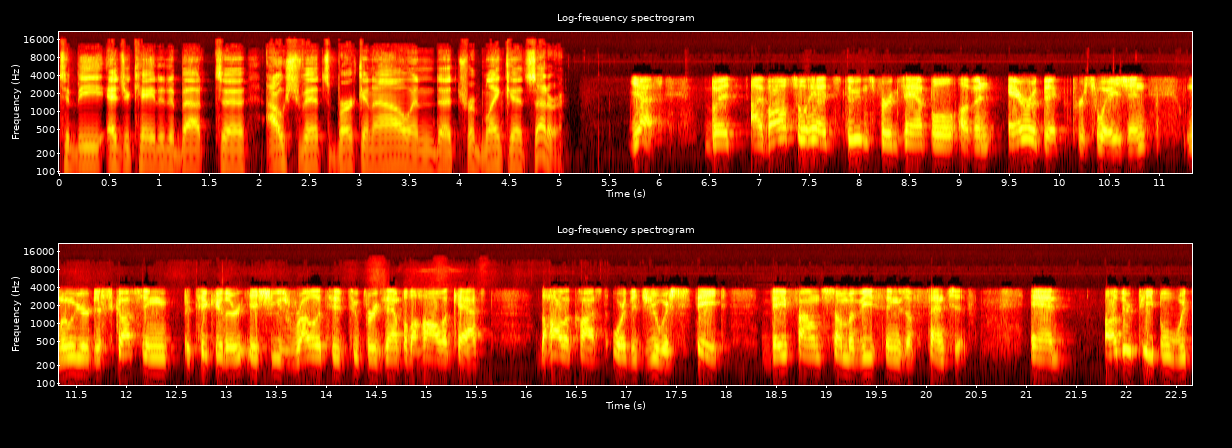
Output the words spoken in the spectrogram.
to be educated about uh, Auschwitz, Birkenau, and uh, Treblinka, et cetera. Yes, but I've also had students, for example, of an Arabic persuasion when we were discussing particular issues relative to, for example, the Holocaust, the Holocaust, or the Jewish state. They found some of these things offensive, and other people would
